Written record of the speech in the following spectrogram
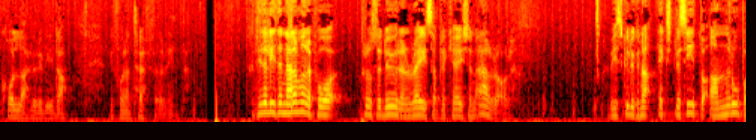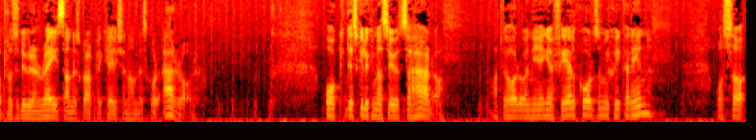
kolla huruvida vi får en träff eller inte. Vi ska titta lite närmare på proceduren raise application error. Vi skulle kunna explicit då anropa proceduren raise underscore application underscore error. Och det skulle kunna se ut så här då. Att vi har då en egen felkod som vi skickar in. Och så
